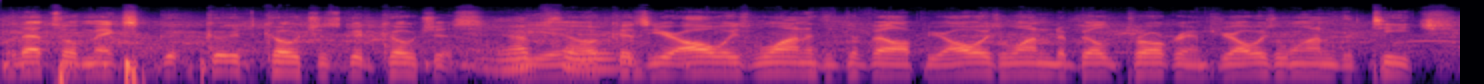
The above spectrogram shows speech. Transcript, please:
Well, that's what makes good, good coaches good coaches. You know, Absolutely. because you're always wanting to develop, you're always wanting to build programs, you're always wanting to teach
